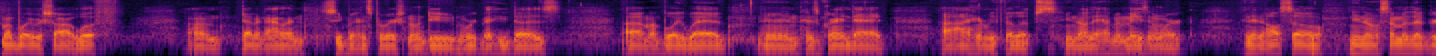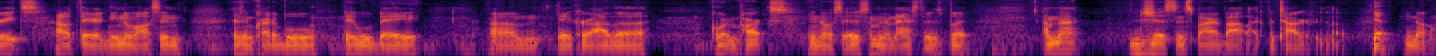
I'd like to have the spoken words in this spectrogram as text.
my boy Rashard Wolf. Um, Devin Allen, super inspirational dude, and work that he does. Uh, my boy Webb and his granddad, uh, I. Henry Phillips. You know, they have amazing work. And then also, you know, some of the greats out there. Deana Lawson is incredible. Dawoud Bey, um, DeCarava, Gordon Parks. You know, so there's some of the masters. But I'm not just inspired by like photography though. Yeah. You know,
